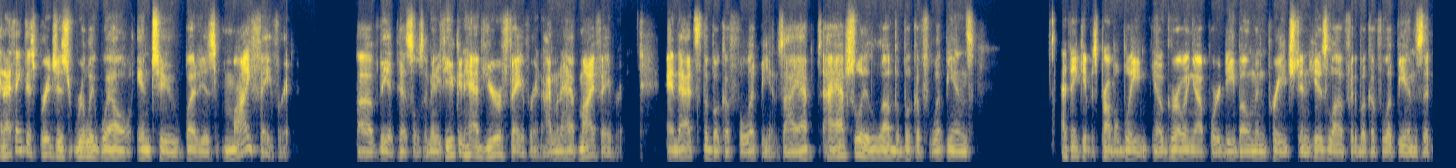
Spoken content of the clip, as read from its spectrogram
And I think this bridges really well into what is my favorite of the epistles. I mean, if you can have your favorite, I'm going to have my favorite, and that's the book of Philippians. I have, I absolutely love the book of Philippians. I think it was probably you know growing up where Dee Bowman preached and his love for the book of Philippians that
